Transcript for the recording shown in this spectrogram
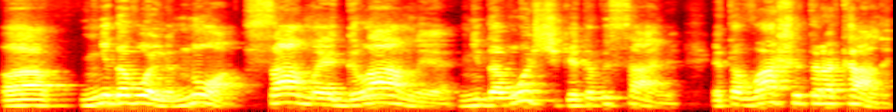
а, недовольны. Но самые главные недовольщики это вы сами. Это ваши тараканы.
